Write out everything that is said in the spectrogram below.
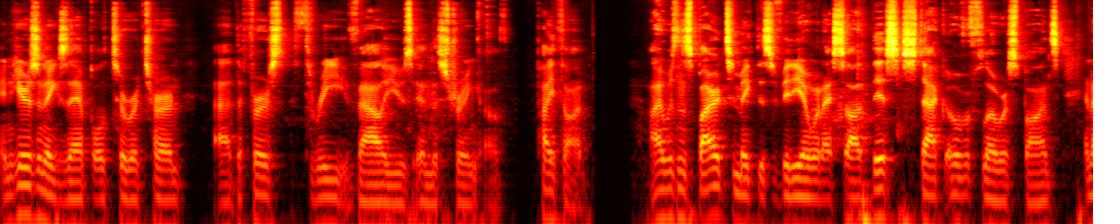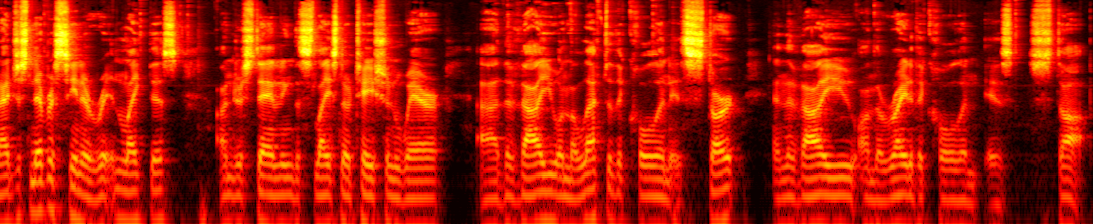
And here's an example to return uh, the first three values in the string of Python. I was inspired to make this video when I saw this Stack Overflow response, and I just never seen it written like this, understanding the slice notation where uh, the value on the left of the colon is start and the value on the right of the colon is stop.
